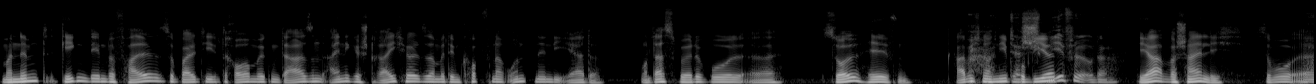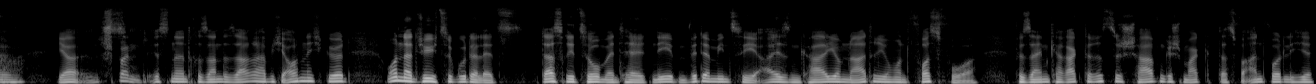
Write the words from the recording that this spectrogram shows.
Man nimmt gegen den Befall, sobald die Trauermücken da sind, einige Streichhölzer mit dem Kopf nach unten in die Erde. Und das würde wohl, äh, soll helfen. Habe ich noch nie der probiert. Schwefel, oder? Ja, wahrscheinlich. So, äh, ah, ja, spannend. Ist eine interessante Sache, habe ich auch nicht gehört. Und natürlich zu guter Letzt, das Rhizom enthält neben Vitamin C, Eisen, Kalium, Natrium und Phosphor für seinen charakteristisch scharfen Geschmack das verantwortliche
